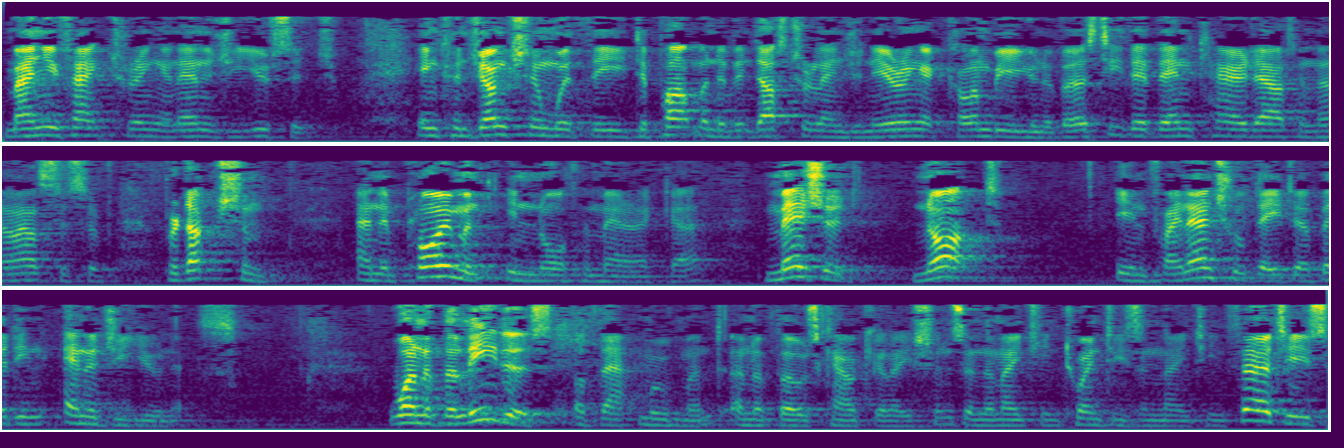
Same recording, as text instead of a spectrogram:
manufacturing, and energy usage. In conjunction with the Department of Industrial Engineering at Columbia University, they then carried out an analysis of production and employment in North America, measured not in financial data but in energy units. One of the leaders of that movement and of those calculations in the 1920s and 1930s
